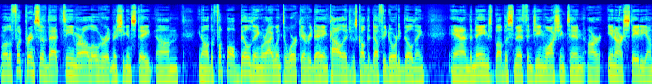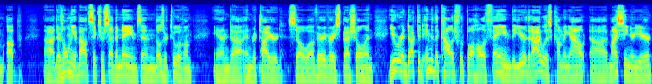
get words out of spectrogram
Well, the footprints of that team are all over at Michigan State. Um, you know, the football building where I went to work every day in college was called the Duffy Daugherty Building, and the names Bubba Smith and Gene Washington are in our stadium up uh, there's only about six or seven names, and those are two of them, and uh, and retired. So uh, very very special. And you were inducted into the College Football Hall of Fame the year that I was coming out, uh, my senior year,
